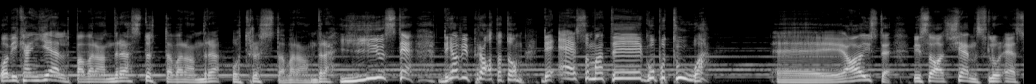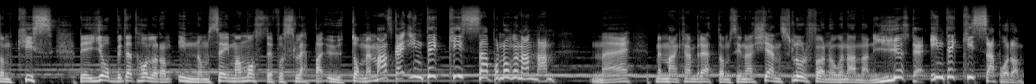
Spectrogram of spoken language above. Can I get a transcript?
Och vi kan hjälpa varandra, stötta varandra och trösta varandra. Just det! Det har vi pratat om. Det är som att eh, gå på toa. Eh, ja, just det. Vi sa att känslor är som kiss. Det är jobbigt att hålla dem inom sig. Man måste få släppa ut dem. Men man ska inte kissa på någon annan. Nej, men man kan berätta om sina känslor för någon annan. Just det! Inte kissa på dem.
